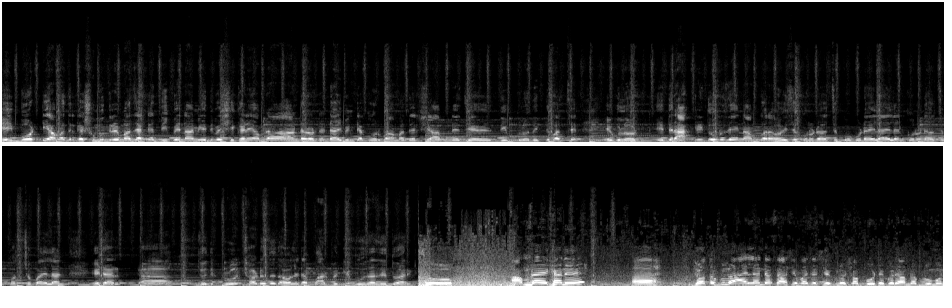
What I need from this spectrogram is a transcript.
এই বোটটি আমাদেরকে সমুদ্রের মাঝে একটা দ্বীপে নামিয়ে দিবে। সেখানে আমরা আন্ডার ওয়াটার ডাইভিংটা করব। আমাদের সামনে যে দ্বীপগুলো দেখতে পাচ্ছেন, এগুলো এদের আকৃতি অনুযায়ী নাম করা হয়েছে। কোনোটা হচ্ছে কোকোডাইল আইল্যান্ড কোনোটা হচ্ছে কচ্ছপ আইল্যান্ড এটার যদি ড্রোন শট হতো তাহলে এটা পারফেক্টলি বোঝা যেত আর কি। তো আমরা এখানে যতগুলো আইল্যান্ড আছে আশেপাশে, সেগুলো সব বোটে করে আমরা ভ্রমণ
